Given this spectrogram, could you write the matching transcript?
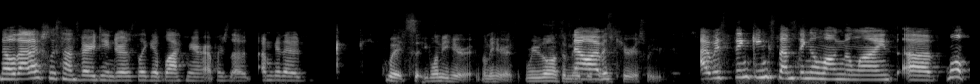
No, that actually sounds very dangerous, like a Black Mirror episode. I'm gonna. Wait, so let me hear it. Let me hear it. We don't have to make No, it. I was- I'm curious what you. I was thinking something along the lines of, well,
